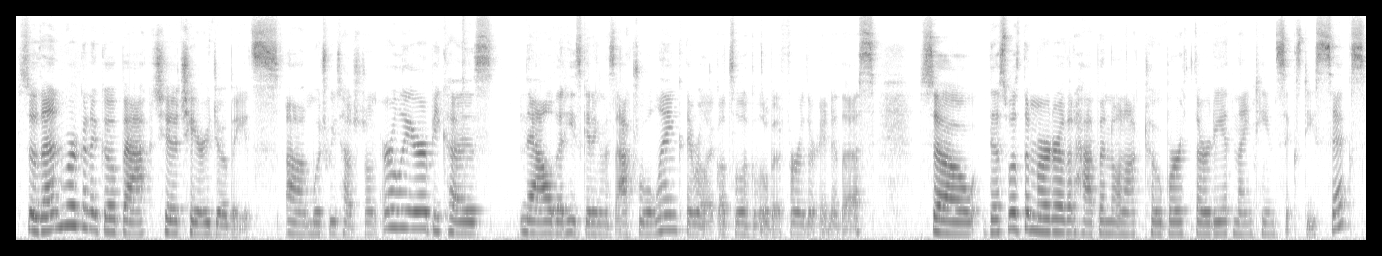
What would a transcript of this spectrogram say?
So then we're going to go back to Cheri Jo Bates, um, which we touched on earlier, because now that he's getting this actual link, they were like, let's look a little bit further into this. So this was the murder that happened on October 30th, 1966.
